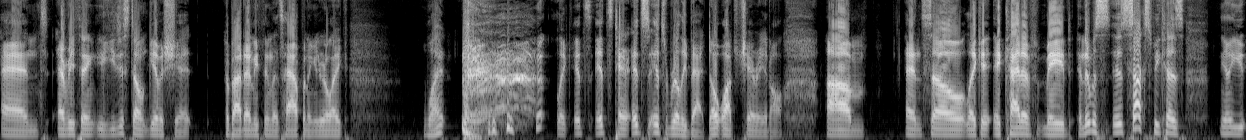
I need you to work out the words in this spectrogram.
and everything. You just don't give a shit about anything that's happening. And you're like, what? like it's it's ter- it's it's really bad. Don't watch Cherry at all. Um, and so like it, it kind of made and it was it sucks because you know you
